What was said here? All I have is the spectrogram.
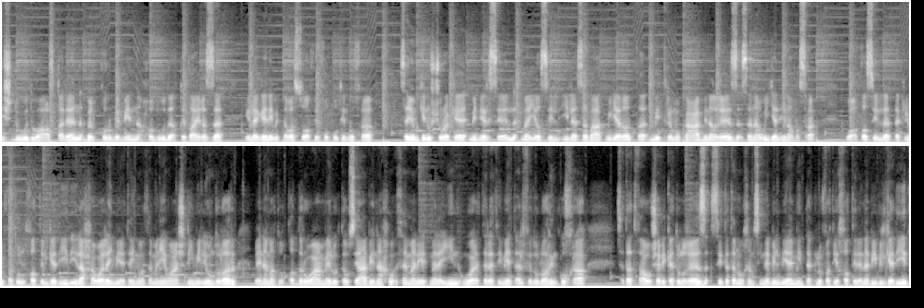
إشدود وعسقلان بالقرب من حدود قطاع غزة. إلى جانب التوسع في خطوط أخرى سيمكن الشركاء من إرسال ما يصل إلى 7 مليارات متر مكعب من الغاز سنويا إلى مصر وتصل تكلفة الخط الجديد إلى حوالي 228 مليون دولار بينما تقدر أعمال التوسعة بنحو 8 ملايين و300 ألف دولار أخرى. ستدفع شركات الغاز 56% من تكلفة خط الأنابيب الجديد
